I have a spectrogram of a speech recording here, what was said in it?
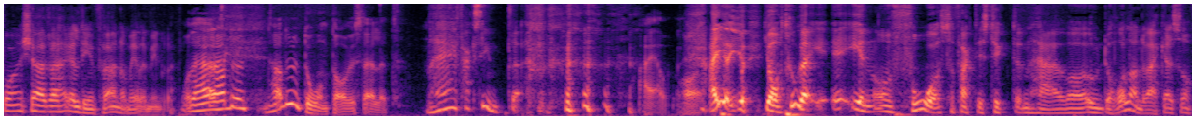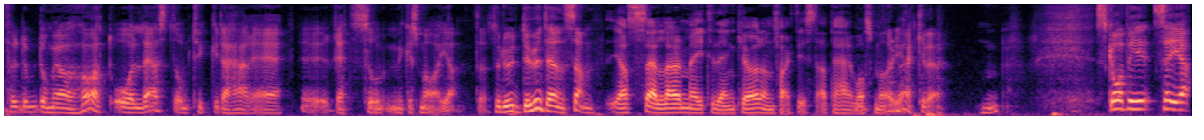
vår kära Eldinferno mer eller mindre. Och det här hade du, hade du inte ont av istället? Nej, faktiskt inte. Nej, ja. Nej, jag, jag, jag tror jag är en av de få som faktiskt tyckte den här var underhållande verkar det som. För de, de jag har hört och läst om tycker det här är eh, rätt så mycket smörja. Så du, du är inte ensam. Jag sällar mig till den kören faktiskt, att det här var Jag smörja. märker det. Ska vi säga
